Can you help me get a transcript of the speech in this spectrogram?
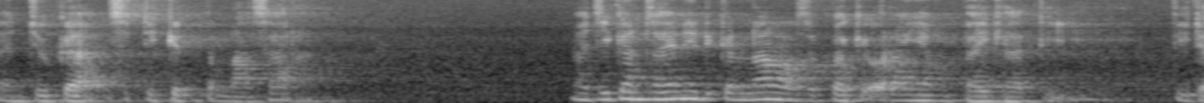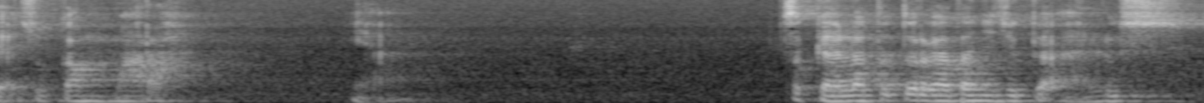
dan juga sedikit penasaran. Majikan saya ini dikenal sebagai orang yang baik hati, tidak suka marah. Ya. Segala tutur katanya juga halus,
